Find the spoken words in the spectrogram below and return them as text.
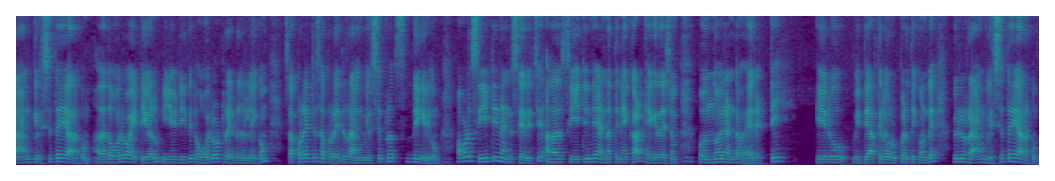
റാങ്ക് ലിസ്റ്റ് തയ്യാറാക്കും. അതായത് ഓരോ ഐ ടികളും ഈ രീതിയിൽ ഓരോ ട്രേഡുകളിലേക്കും സെപ്പറേറ്റ് സെപ്പറേറ്റ് റാങ്ക് ലിസ്റ്റ് പ്രസിദ്ധീകരിക്കും. അപ്പോൾ സീറ്റിനനുസരിച്ച് അതായത് സീറ്റിന്റെ എണ്ണത്തിനേക്കാൾ ഏകദേശം ഒന്നോ രണ്ടോ ഇരട്ടി ഈ ഒരു വിദ്യാർത്ഥികളെ ഉൾപ്പെടുത്തിക്കൊണ്ട് ഒരു റാങ്ക് ലിസ്റ്റ് തയ്യാറാക്കും.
